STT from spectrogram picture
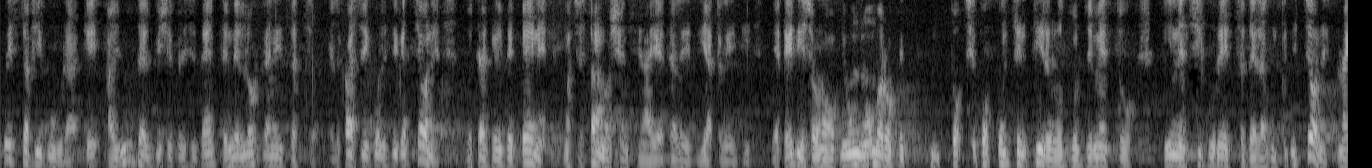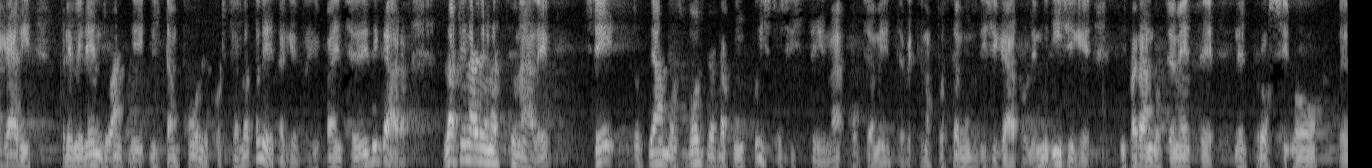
questa figura che aiuta il vicepresidente nell'organizzazione, nelle fasi di qualificazione, voi sapete bene, non ci stanno centinaia di atleti, gli atleti sono un numero che si può consentire lo svolgimento in sicurezza della competizione, magari prevedendo anche il tampone forse all'atleta che va in sede di gara. La finale nazionale se dobbiamo svolgerla con questo sistema, ovviamente, perché non possiamo modificarlo, le modifiche si faranno ovviamente nel prossimo eh,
